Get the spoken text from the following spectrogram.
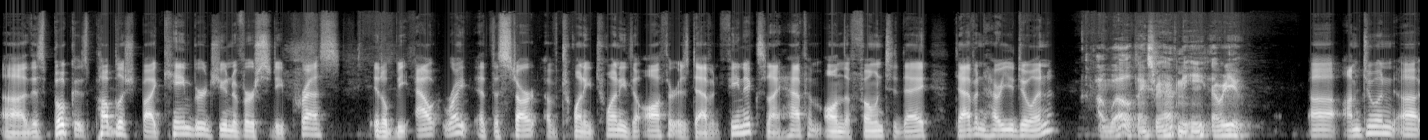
Uh, this book is published by Cambridge University Press. It'll be out right at the start of 2020. The author is Davin Phoenix, and I have him on the phone today. Davin, how are you doing? I'm well. Thanks for having me, Heath. How are you? Uh, I'm doing uh,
